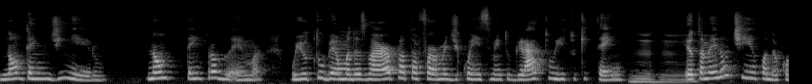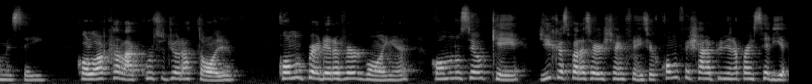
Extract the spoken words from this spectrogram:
não tenho dinheiro. Não tem problema. O YouTube é uma das maiores plataformas de conhecimento gratuito que tem. Uhum. Eu também não tinha quando eu comecei. Coloca lá, curso de oratória. Como perder a vergonha. Como não sei o quê. Dicas para ser digital influencer. Como fechar a primeira parceria.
